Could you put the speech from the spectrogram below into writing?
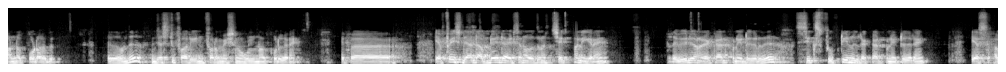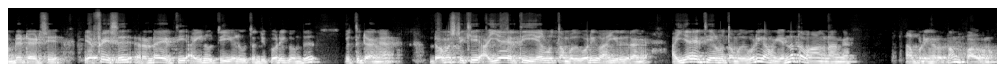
பண்ணக்கூடாது. இது வந்து ஜஸ்ட் ஃபார் இன்ஃபர்மேஷன் உங்களுக்கு நான் கொடுக்குறேன். இப்போ எஃப்ஐஸ் டேட்டா அப்டேட் ஆயிடுச்சுன்னா ஒருத்தர் செக் பண்ணிக்கிறேன். இந்த வீடியோ நான் ரெக்கார்ட் பண்ணிட்டு இருக்கிறது சிக்ஸ் ஃபிஃப்டீனுக்கு ரெக்கார்ட் பண்ணிட்டு இருக்கிறேன். எஸ் அப்டேட் ஆயிடுச்சு. எஃப்ஐஸ் ரெண்டாயிரத்தி ஐநூற்றி எழுபத்தஞ்சு கோடிக்கு வந்து வித்துட்டாங்க. டொமஸ்டிக்கு ஐயாயிரத்தி எழுநூத்தம்பது கோடி வாங்கியிருக்கிறாங்க. ஐயாயிரத்தி எழுநூத்தம்பது கோடி அவங்க என்னத்தை வாங்கினாங்க? அப்படிங்கிறத தான் பார்க்கணும்.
